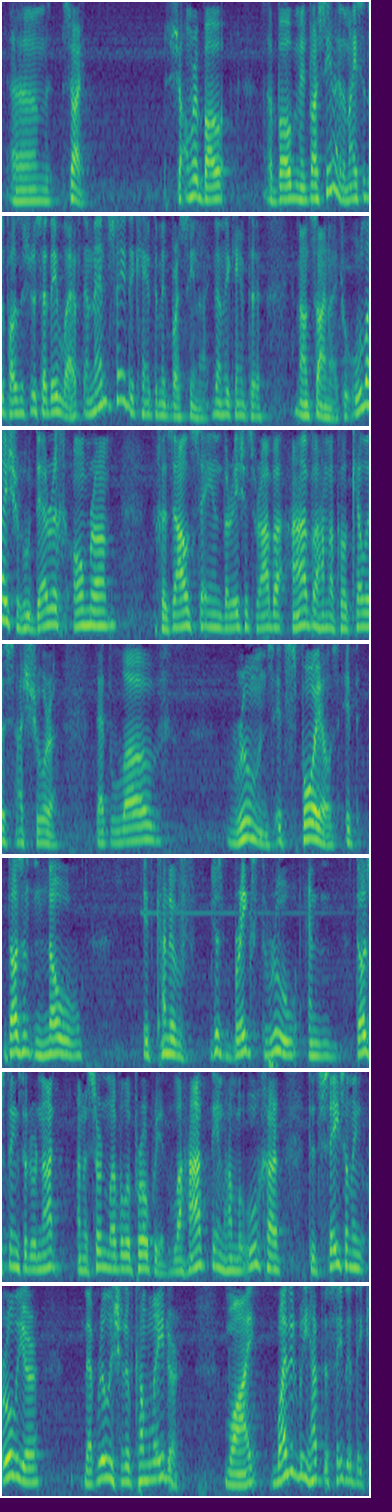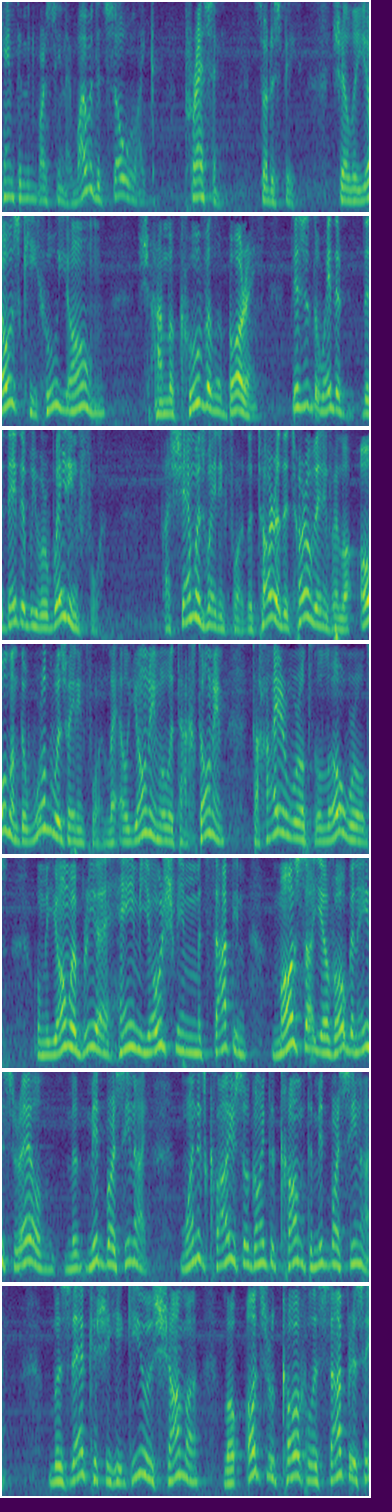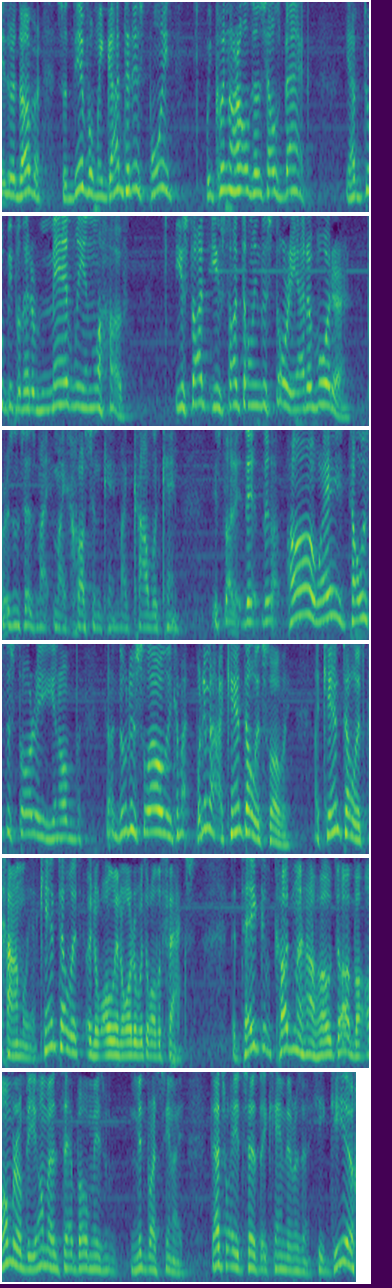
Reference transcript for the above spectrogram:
Um, sorry. Shomer bo above Midbar Sinai. The mice of the puzzle should have said they left and then say they came to Midbar Sinai. Then they came to Mount Sinai. For Ulai Derech Omram, Chazal say in Bereshis Rabbah, Ava Hamakolkelis Hashura, that love ruins, it spoils, it doesn't know, it kind of just breaks through and does things that are not on a certain level appropriate. Lahaktim Hamauchar, to say something earlier that really should have come later. Why? Why did we have to say that they came to Midbar Sinai? Why was it so like pressing, so to speak? Sheliyos yom This is the way that the day that we were waiting for. Hashem was waiting for the Torah. The Torah was waiting for the Olam. The world was waiting for le Elyonim or tachtonim, the higher world, the low worlds. Umiyom bria heim yoshvim mitzapim mosa yavo ben Israel midbar Sinai. When is Klal Yisrael going to come to Midbar Sinai? Shama lo. So therefore, when we got to this point, we couldn't hold ourselves back. You have two people that are madly in love. You start, you start telling the story out of order. Person says, "My my chassan came, my kala came." You start, they, they, oh wait, tell us the story. You know, do this slowly. Come on. What do you mean? I can't tell it slowly. I can't tell it calmly. I can't tell it all in order with all the facts. That's why it says they came there. Higia.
